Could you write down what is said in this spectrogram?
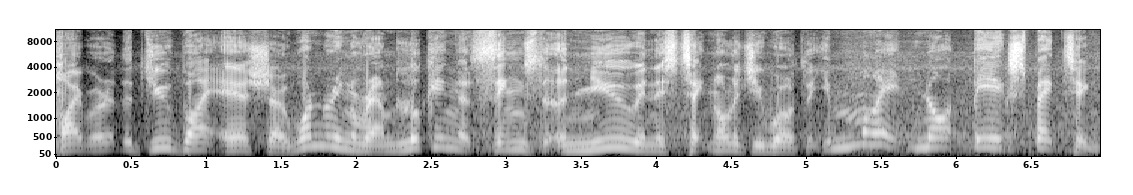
Hi, we're at the Dubai Air Show, wandering around looking at things that are new in this technology world that you might not be expecting.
